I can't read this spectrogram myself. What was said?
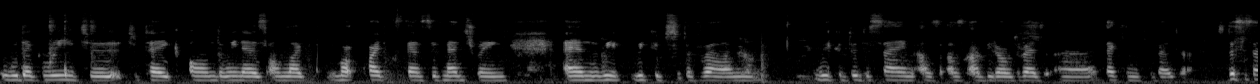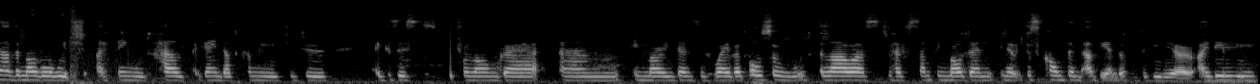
would agree to, to take on the winners on like mo- quite extensive mentoring, and we, we could sort of um, we could do the same as as Abbey Road Red uh, Tech Incubator. So this is another model which I think would help again that community to exist for longer um, in more intensive way, but also would allow us to have something more than you know just content at the end of the video. Ideally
